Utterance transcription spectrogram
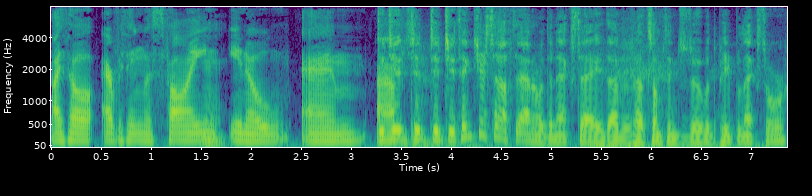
I thought everything was fine, you know. Um. Did you did, did you think to yourself then, or the next day, that it had something to do with the people next door?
